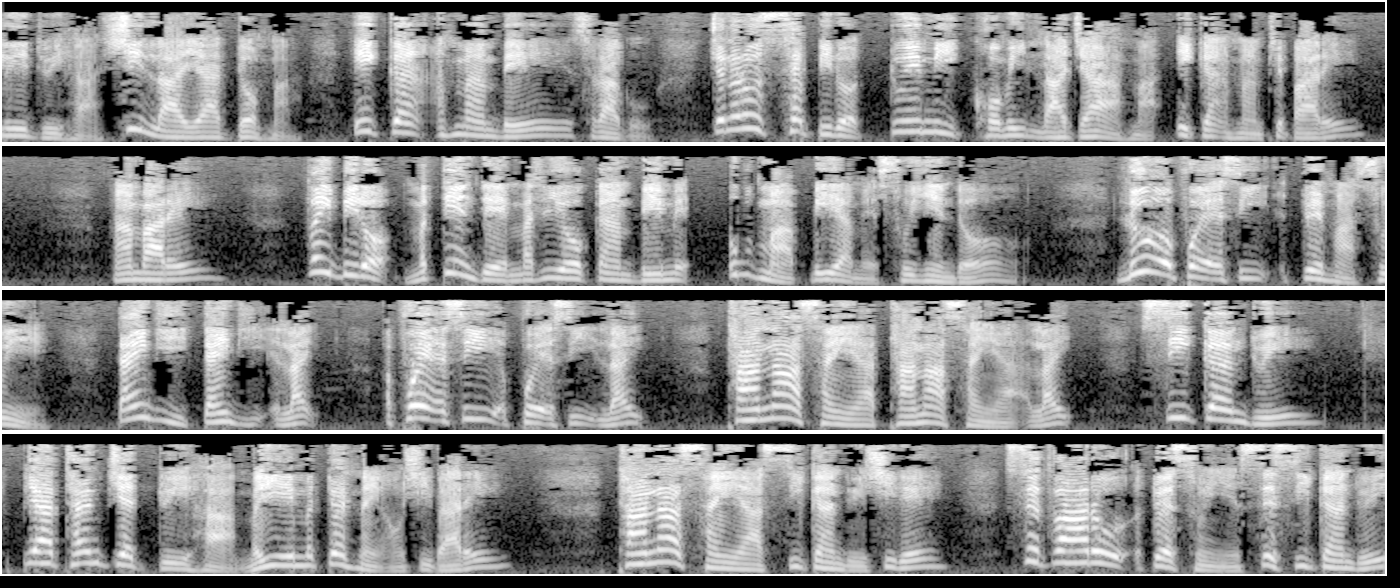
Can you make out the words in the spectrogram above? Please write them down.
လေးတွေဟာရှိလာရတော့မှဧကန်အမှန်ပဲဆိုတာကိုကျွန်တော်ဆက်ပြီးတော့တွေးမိခေါ်မိလာကြရမှာဧကန်အမှန်ဖြစ်ပါတယ်မှန်ပါတယ်သိပြီးတော့မတင့်တယ်မလျော်ကန်ပေးမဲ့ဥပမာပေးရမယ်ဆိုရင်တော့လူအဖွဲ့အစည်းအတွင်းမှာဆိုရင်တိုင်းပြည်တိုင်းပြည်အလိုက်အဖွဲ့အစည်းအဖွဲ့အစည်းအလိုက်ဌာနဆိုင်ရာဌာနဆိုင်ရာအလိုက်စီကံတွေ ပြဋ္ဌာန်းချက်တွေဟာမရေမတွက်နိုင်အောင်ရှိပါတယ်ဌာနဆိုင်ရာစီကံတွေရှိတယ်စစ်သားတို့အတွက်ဆိုရင်စစ်စည်းကံတွေ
